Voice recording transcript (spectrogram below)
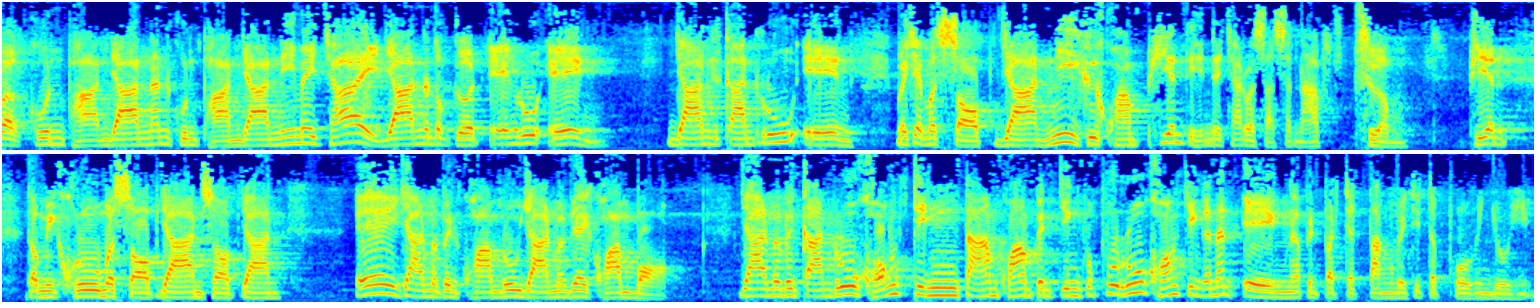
ว่าคุณผ่านยานนั้น คุณผ่านยานนี้ไม่ใช่ยานนั้นต้องเกิดเองรู้เองญาณคือการรู้เอง ไม่ใช่มาสอบญานนี่คือความเพี้ยนที่เห็นได้ชัดว่าศาสนาเสื่อม เพี้ยนต้องมีครูมาสอบญาณสอบญาณเอ๊ญาณมันเป็นความรู้ญาณมันไม่ใช่ความบอก ญาณมันเป็นการรู้ของจริงตามความเป็นจริงพวกผู้รู้ของจริงอันนั้นเองนะเป็นปัจจตังเวทิตโพวินโยหิน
